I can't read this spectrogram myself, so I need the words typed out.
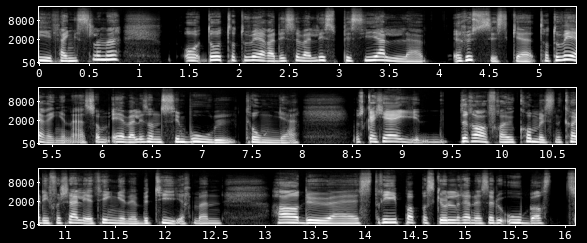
i fengslene. Og da tatoverer disse veldig spesielle russiske tatoveringene, som er veldig sånn symboltunge. Nå skal ikke jeg dra fra hukommelsen hva de forskjellige tingene betyr, men har du eh, striper på skuldrene, så er du oberst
